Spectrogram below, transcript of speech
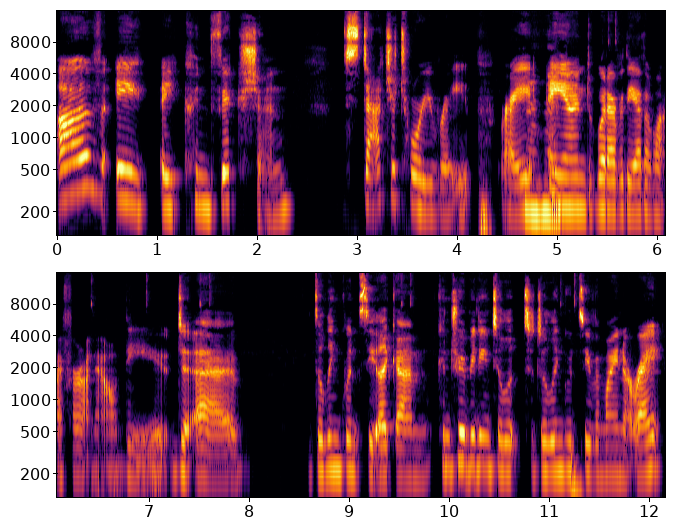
of a a conviction statutory rape right Mhm. and whatever the other one i forgot now the uh delinquency like um contributing to to delinquency of a minor right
